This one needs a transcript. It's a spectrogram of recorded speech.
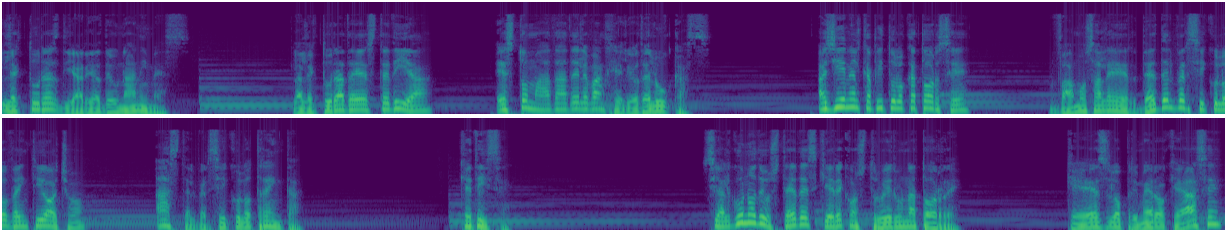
Lecturas Diarias de Unánimes. La lectura de este día es tomada del Evangelio de Lucas. Allí en el capítulo 14 vamos a leer desde el versículo 28 hasta el versículo 30, que dice, Si alguno de ustedes quiere construir una torre, ¿qué es lo primero que hace?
